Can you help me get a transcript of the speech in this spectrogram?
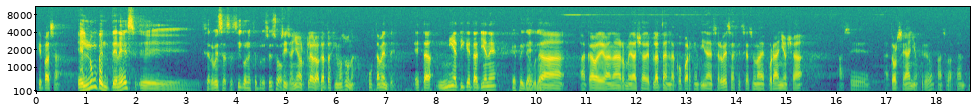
¿Qué pasa? ¿En Lumpen tenés eh, cervezas así con este proceso? Sí, señor, claro, acá trajimos una, justamente. Esta ni etiqueta tiene. Espectacular. Esta acaba de ganar medalla de plata en la Copa Argentina de Cervezas, que se hace una vez por año ya, hace 14 años creo, hace bastante.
